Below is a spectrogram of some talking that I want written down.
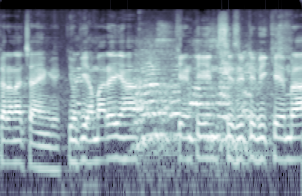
कराना चाहेंगे, क्योंकि हमारे यहाँ कैंटीन सीसीटीवी कैमरा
